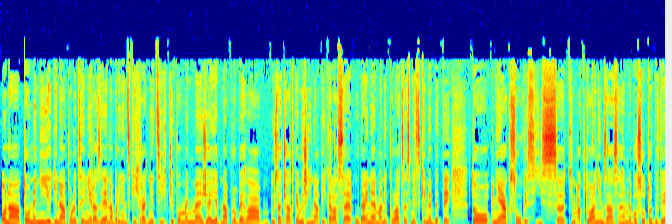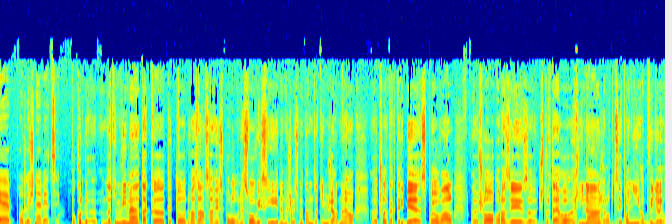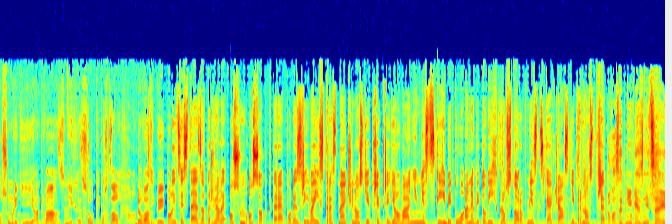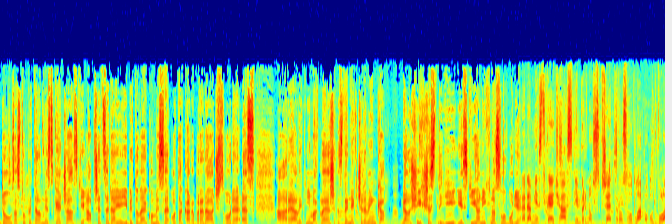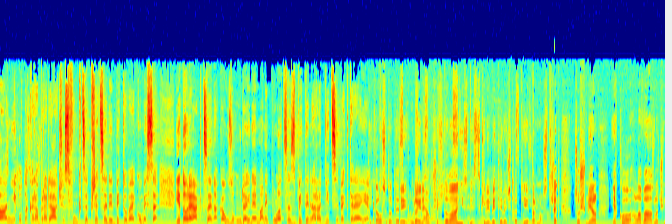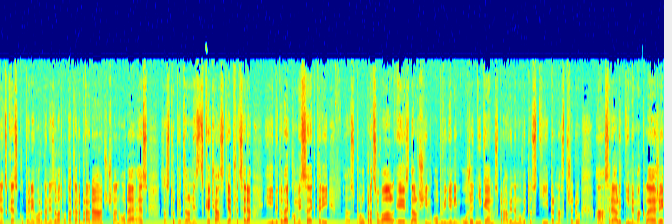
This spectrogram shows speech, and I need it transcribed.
Ona to není jediná policejní razie na brněnských radnicích. Připomeňme, že jedna proběhla už začátkem října, týkala se údajné manipulace s městskými byty. To nějak souvisí s tím aktuálním zásahem, nebo jsou to dvě odlišné věci? Pokud eh, zatím víme, tak eh, tyto dva zásahy spolu nesouvisí, nenašli jsme tam zatím žádného eh, člověka, který by je spojoval. Šlo o razy z 4. října, žalobci po ní obvinili 8 lidí a dva z nich soud poslal do vazby. Policisté zadrželi 8 osob, které podezřívají z trestné činnosti při přidělování městských bytů a nebytových prostor v městské části Brno střed. Do vazební věznice jdou zastupitel městské části a předseda její bytové komise Otakar Bradáč z ODS ODS a realitní makléř Zdeněk Červinka. Dalších šest lidí je stíhaných na svobodě. Rada městské části Brno Střed rozhodla o odvolání Otakara Bradáče z funkce předsedy bytové komise. Je to reakce na kauzu údajné manipulace z byty na radnici, ve které je... Týkalo se to tedy údajného kšeftování s městskými byty ve čtvrti Brno Střed, což měl jako hlava zločinecké skupiny organizovat Otakar Bradáč, člen ODS, zastupitel městské části a předseda její bytové komise, který spolupracoval i s dalším obviněným úředníkem zprávy nemovitostí Brna středu a s realitními makléři.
